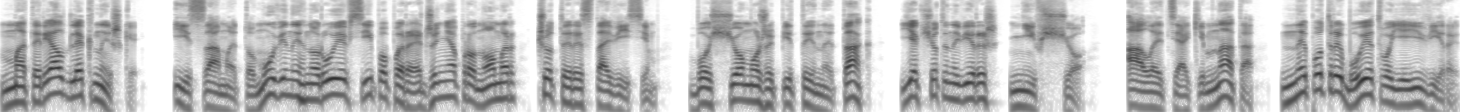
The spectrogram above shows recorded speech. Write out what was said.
матеріал для книжки. І саме тому він ігнорує всі попередження про номер 408, бо що може піти не так, якщо ти не віриш ні в що. Але ця кімната не потребує твоєї віри,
